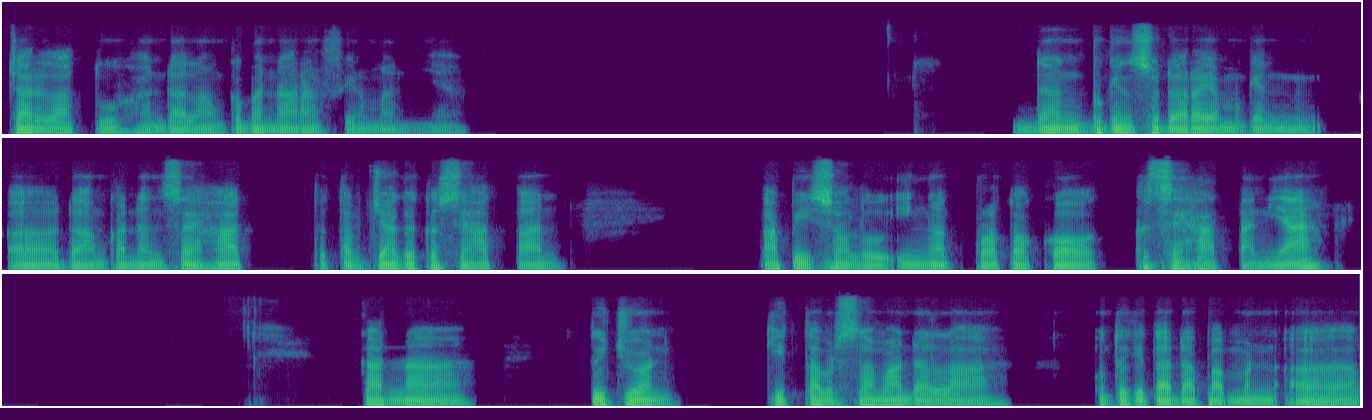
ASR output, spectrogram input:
carilah Tuhan dalam kebenaran firman-Nya. Dan mungkin saudara yang mungkin uh, dalam keadaan sehat, tetap jaga kesehatan, tapi selalu ingat protokol kesehatan ya. Karena tujuan kita bersama adalah untuk kita dapat men, uh,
